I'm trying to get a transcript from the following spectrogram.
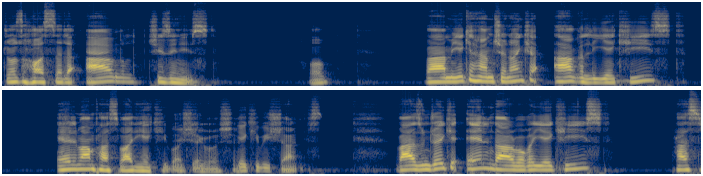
جز حاصل عقل چیزی نیست. خب؟ و میگه که همچنان که عقل یکیست علم هم پس باید یکی باشه. یکی باشه. یکی بیشتر نیست. و از اونجایی که علم در واقع یکیست پس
